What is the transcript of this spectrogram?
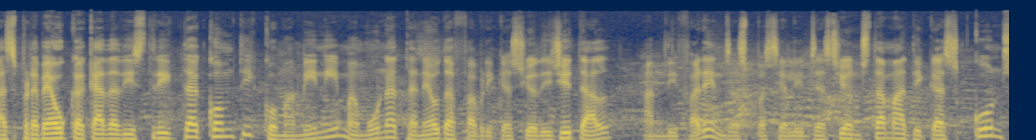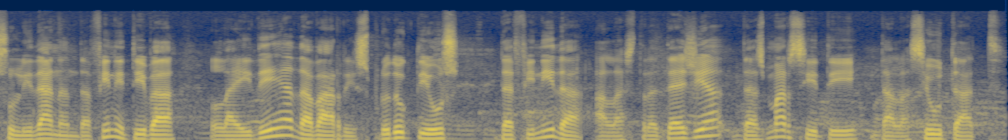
Es preveu que cada districte compti com a mínim amb un Ateneu de fabricació digital amb diferents especialitzacions temàtiques consolidant en definitiva la idea de barris productius definida a l'estratègia de Smart City de la ciutat.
